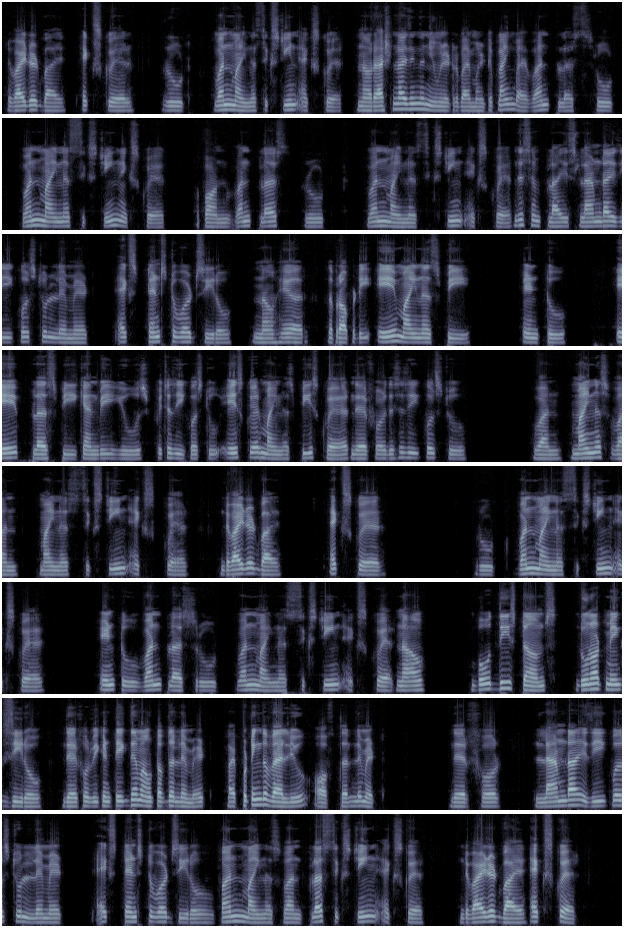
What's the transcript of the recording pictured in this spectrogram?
divided by x square root 1 minus 16x square. Now rationalizing the numerator by multiplying by 1 plus root 1 minus 16x square upon 1 plus root 1 minus 16x square. This implies lambda is equals to limit x tends towards 0. Now here the property a minus b into a plus b can be used which is equals to a square minus b square therefore this is equals to 1 minus 1 minus 16x square divided by x square root 1 minus 16x square into 1 plus root 1 minus 16x square. Now both these terms do not make 0 Therefore, we can take them out of the limit by putting the value of the limit. Therefore, lambda is equals to limit x tends towards 0 1 minus 1 plus 16x square divided by x square.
